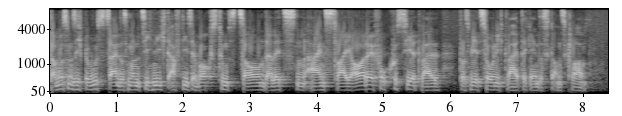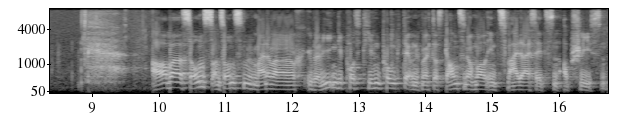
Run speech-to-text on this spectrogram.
Da muss man sich bewusst sein, dass man sich nicht auf diese Wachstumszahlen der letzten ein, zwei Jahre fokussiert, weil das wird so nicht weitergehen, das ist ganz klar. Aber sonst, ansonsten meiner Meinung nach überwiegen die positiven Punkte und ich möchte das Ganze nochmal in zwei, drei Sätzen abschließen.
